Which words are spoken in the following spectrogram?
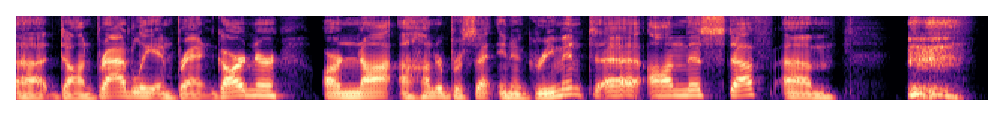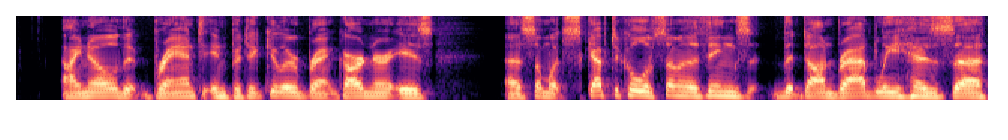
uh, Don Bradley and Brant Gardner are not 100% in agreement uh, on this stuff. Um, I know that Brant, in particular, Brant Gardner, is uh, somewhat skeptical of some of the things that Don Bradley has uh,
